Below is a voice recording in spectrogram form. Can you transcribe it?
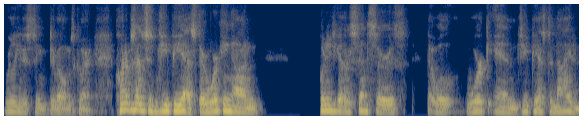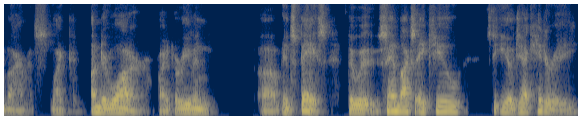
really interesting developments going on. Quantum sensors and GPS, they're working on putting together sensors that will work in GPS denied environments like underwater, right? Or even uh, in space. There was Sandbox AQ CEO Jack Hidary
